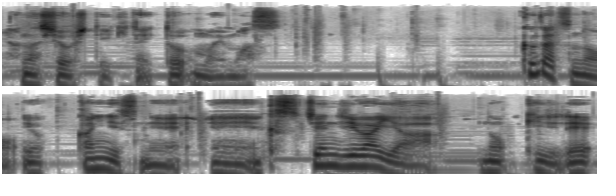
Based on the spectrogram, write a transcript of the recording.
話をしていきたいと思います。9月の4日にですね、えー、エクスチェンジワイヤーの記事で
